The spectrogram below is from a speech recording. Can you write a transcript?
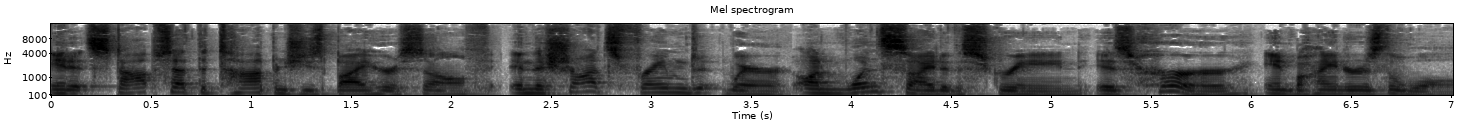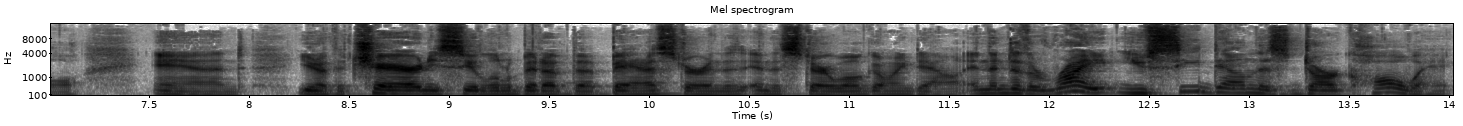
and it stops at the top and she's by herself. And the shot's framed where on one side of the screen is her and behind her is the wall and you know the chair and you see a little bit of the banister in the the stairwell going down. And then to the right you see down this dark hallway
